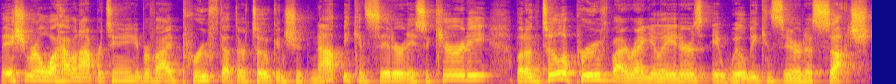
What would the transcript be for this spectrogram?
the issuer will have an opportunity to provide proof that their token should not be considered a security, but until approved by regulators, it will be considered as such.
